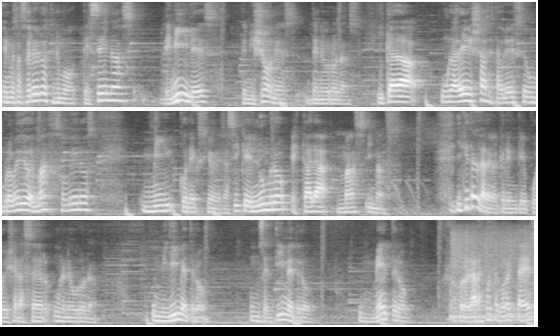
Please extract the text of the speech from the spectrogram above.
En nuestros cerebros tenemos decenas de miles de millones de neuronas y cada una de ellas establece un promedio de más o menos mil conexiones, así que el número escala más y más. ¿Y qué tan larga creen que puede llegar a ser una neurona? ¿Un milímetro? ¿Un centímetro? ¿Un metro? Bueno, la respuesta correcta es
